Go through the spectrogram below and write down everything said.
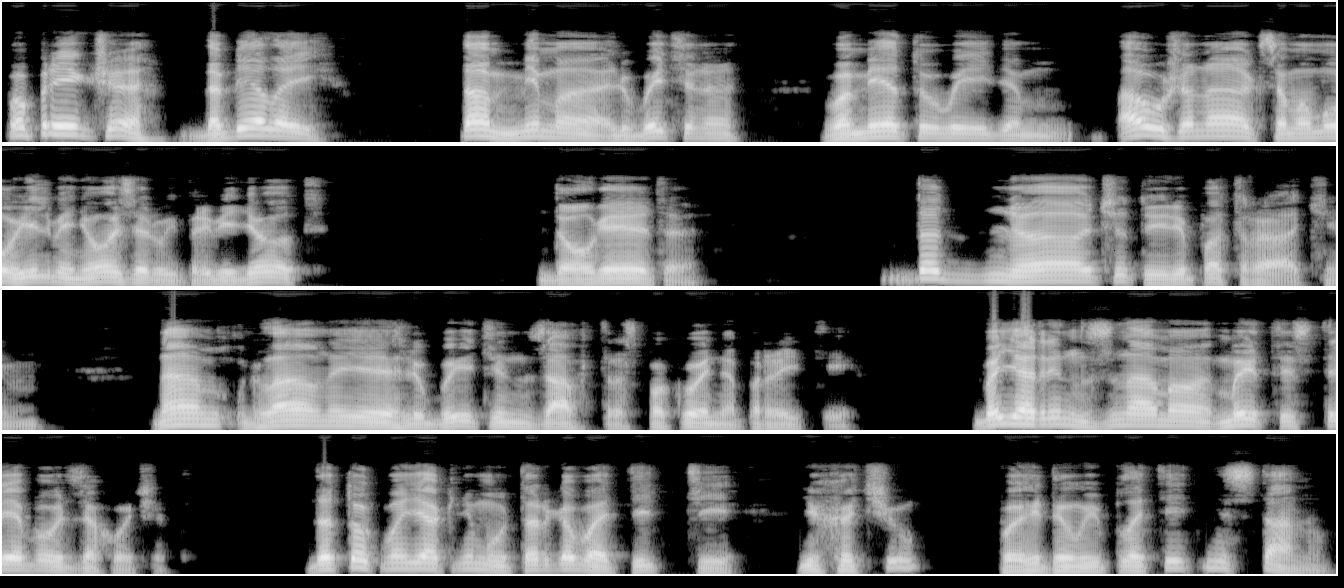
По Прикше, до Белой, там мимо Любытина, в Амету выйдем, а уж она к самому Ильмень-озеру и приведет. Долго это? До дня четыре потратим. Нам, главное, Любытин завтра спокойно пройти. Боярин, знамо, мыт истребовать захочет. Да только я к нему торговать идти не хочу, поэтому и платить не стану.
